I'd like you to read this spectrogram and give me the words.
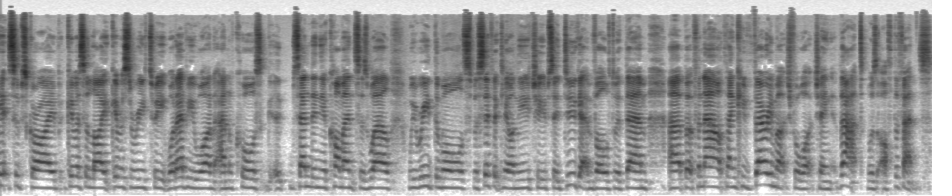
hit subscribe, give us a like, give us a retweet, whatever you want. And of course, send in your comments as well. We read them all specifically on YouTube, so do get involved with them. Uh, but for now, thank you very much for watching. That was Off the Fence.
